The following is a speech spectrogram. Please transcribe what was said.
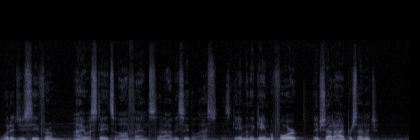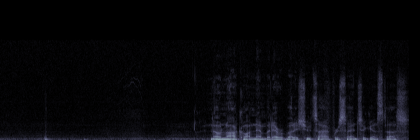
What did you see from Iowa State's offense? Obviously, the last this game and the game before, they've shot a high percentage. No knock on them, but everybody shoots a high percentage against us.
